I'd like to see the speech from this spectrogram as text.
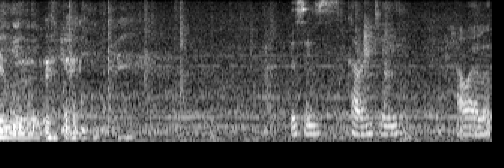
This is currently how I look.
